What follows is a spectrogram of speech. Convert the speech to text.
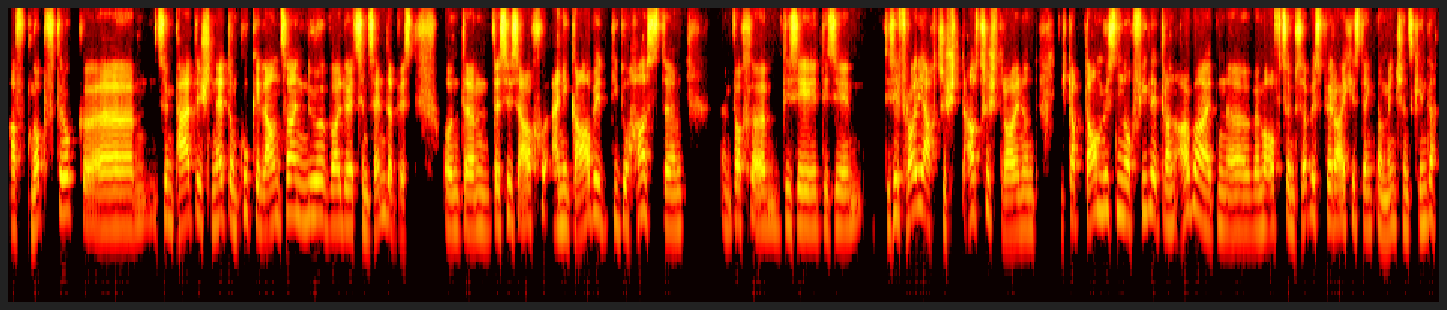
auf Knopfdruck äh, sympathisch, nett und gut gelaunt sein, nur weil du jetzt im Sender bist. Und ähm, das ist auch eine Gabe, die du hast, ähm, einfach ähm, diese, diese diese Freude auch zu, auszustrahlen. Und ich glaube, da müssen noch viele dran arbeiten. Äh, wenn man oft so im Servicebereich ist, denkt man, Menschenskinder,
